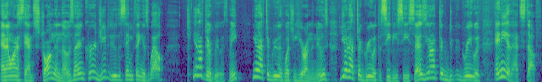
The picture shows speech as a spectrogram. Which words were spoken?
And I want to stand strong in those. And I encourage you to do the same thing as well. You don't have to agree with me. You don't have to agree with what you hear on the news. You don't have to agree with the CDC says. You don't have to agree with any of that stuff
